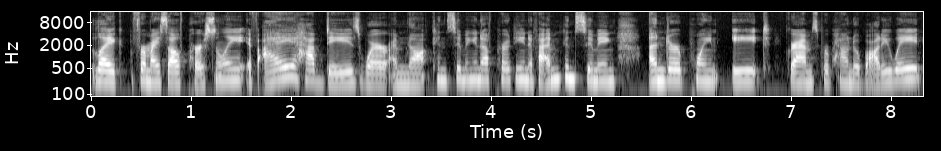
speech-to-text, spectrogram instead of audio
like for myself personally if i have days where i'm not consuming enough protein if i'm consuming under 0.8 grams per pound of body weight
